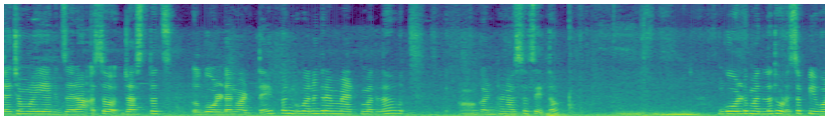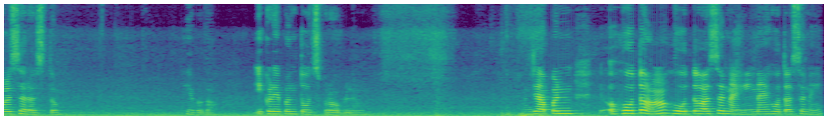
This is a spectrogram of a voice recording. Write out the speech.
त्याच्यामुळे हे जरा असं जास्तच गोल्डन वाटतंय. पण वन ग्रॅम मॅटमधलं गंठण असंच येतं. गोल्डमधलं थोडंसं पिवळसर असतं. हे बघा. इकडे पण तोच प्रॉब्लेम म्हणजे आपण होतं होतं असं नाही नाही होत असं नाही.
